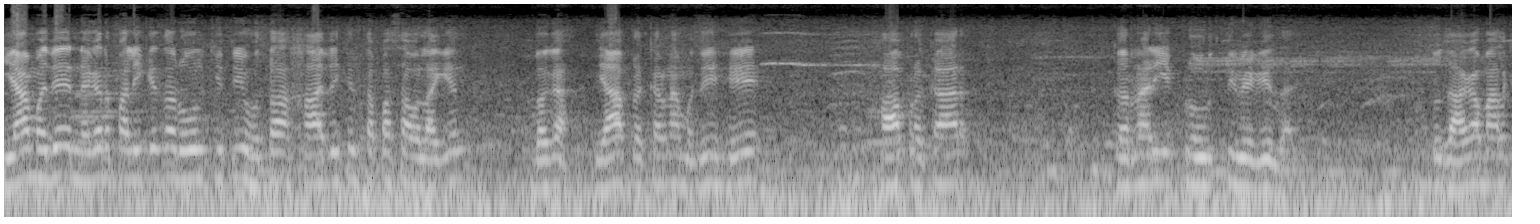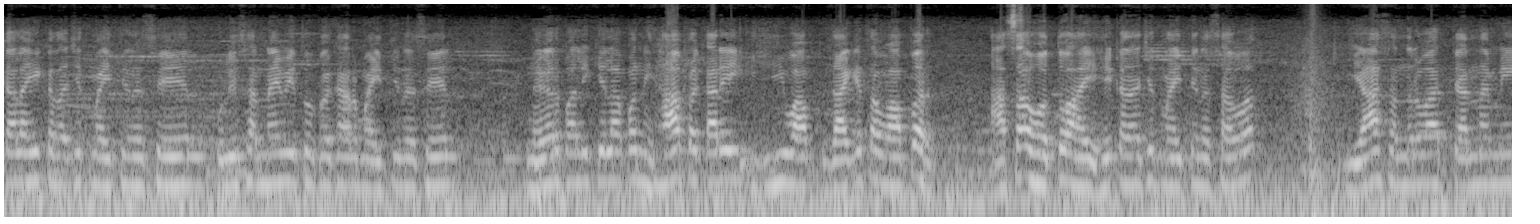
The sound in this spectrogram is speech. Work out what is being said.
यामध्ये नगरपालिकेचा रोल किती होता हा देखील तपासावा लागेल. बघा या प्रकरणामध्ये हे हा प्रकार करणारी एक प्रवृत्ती वेगळीच आहे. तो जागा मालकालाही कदाचित माहिती नसेल पोलिसांनाही तो प्रकार माहिती नसेल. नगरपालिकेला पण ह्या प्रकारे ही वाप जागेचा वापर असा होतो आहे हे कदाचित माहिती नसावं. या संदर्भात त्यांना मी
